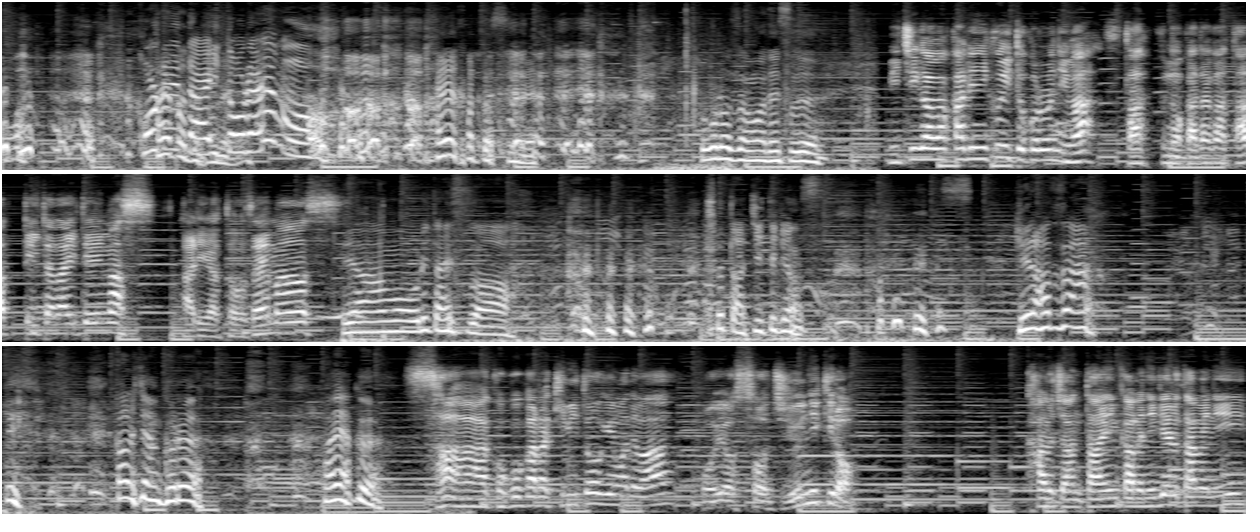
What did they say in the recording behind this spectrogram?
うこれ大トレも。う早かったですね。ご苦労様です道が分かりにくいところにはスタッフの方が立っていただいています。ありがとうございます。いやーもう降りたいっすわ。ちょっとあっち行ってきます。キラハトさん。カルちゃん来る。早く。さあここから君峠まではおよそ12キロ。カルちゃん隊員から逃げるために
